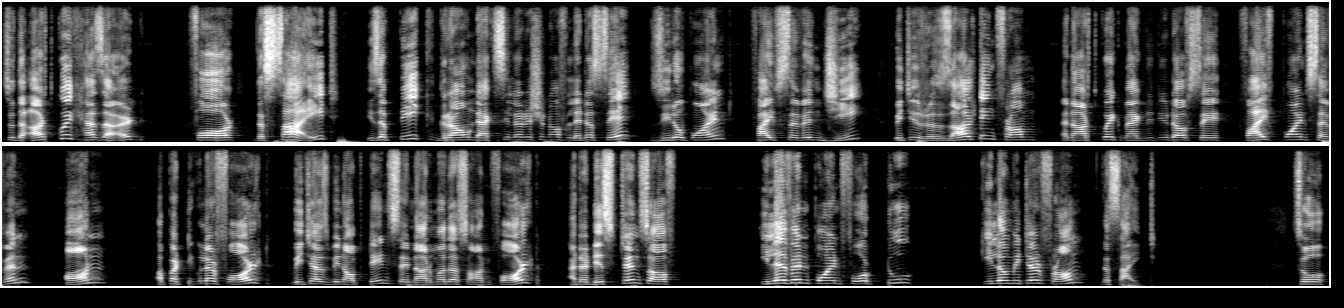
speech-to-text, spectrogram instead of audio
So, the earthquake hazard for the site is a peak ground acceleration of let us say 0.57 g, which is resulting from an earthquake magnitude of say 5.7 on a particular fault which has been obtained say Narmada Son fault at a distance of 11.42 kilometer from the site. So,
